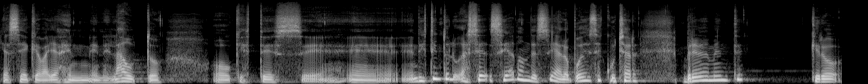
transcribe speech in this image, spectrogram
ya sea que vayas en, el auto o que estés eh, eh, en distintos lugares, sea, donde sea, lo puedes escuchar brevemente. Quiero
